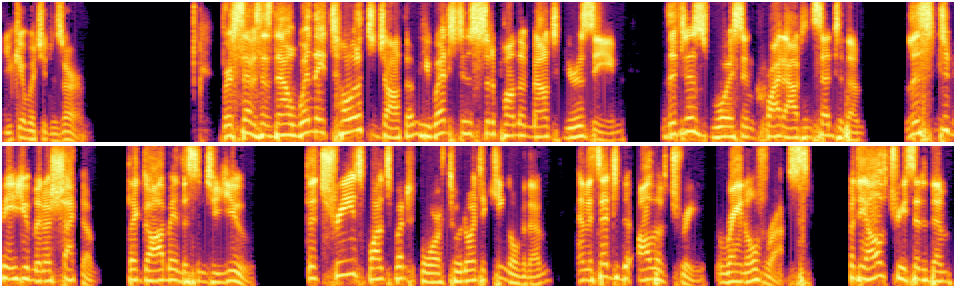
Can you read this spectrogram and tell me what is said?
you get what you deserve. Verse 7 says, Now when they told it to Jotham, he went and stood upon the mount Gerizim, lifted his voice and cried out and said to them, Listen to me, you men of Shechem, that God may listen to you. The trees once went forth to anoint a king over them, and they said to the olive tree, Reign over us. But the olive tree said to them,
